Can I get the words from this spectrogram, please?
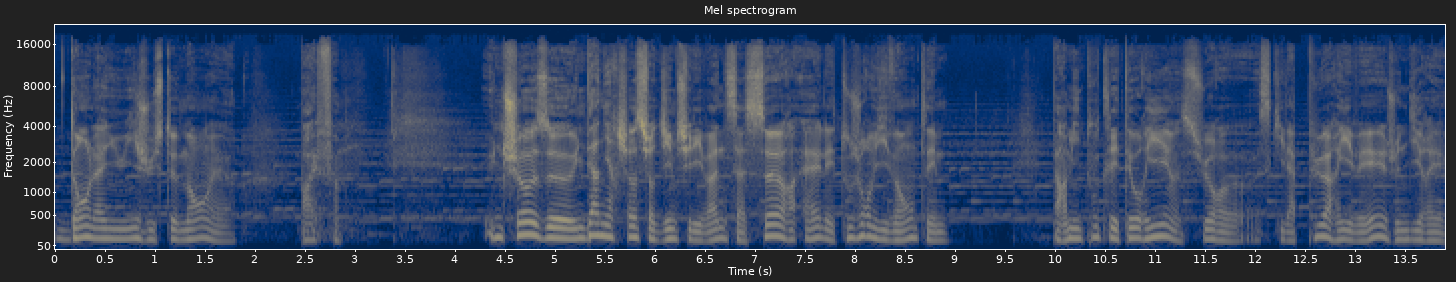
dans la nuit justement. euh, bref. Une chose, euh, une dernière chose sur Jim Sullivan, sa sœur, elle, est toujours vivante et parmi toutes les théories sur ce qu'il a pu arriver, je ne dirais,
